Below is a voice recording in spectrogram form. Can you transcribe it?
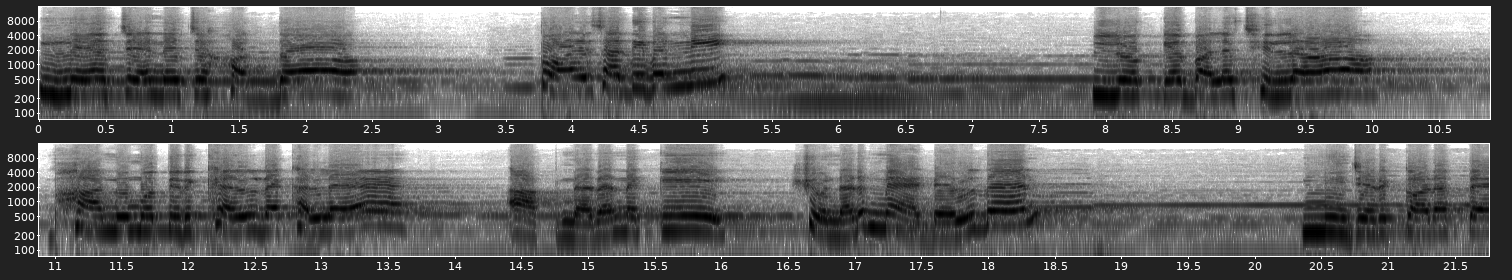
নেচে নেচে হদ্দ। পয়সা দিবেননি? লোকে বলেছিল, ভানুমতির খেল দেখালে আপনারা নাকি সোনার মেডেল দেন? নিজের করাতে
